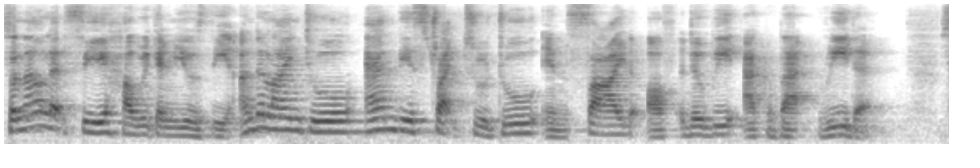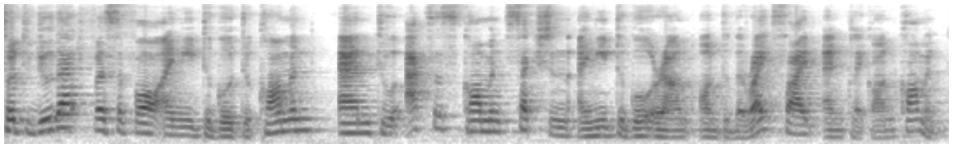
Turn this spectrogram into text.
So now let's see how we can use the underline tool and the strike through tool inside of Adobe Acrobat Reader. So to do that, first of all, I need to go to comment and to access comment section, I need to go around onto the right side and click on comment.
